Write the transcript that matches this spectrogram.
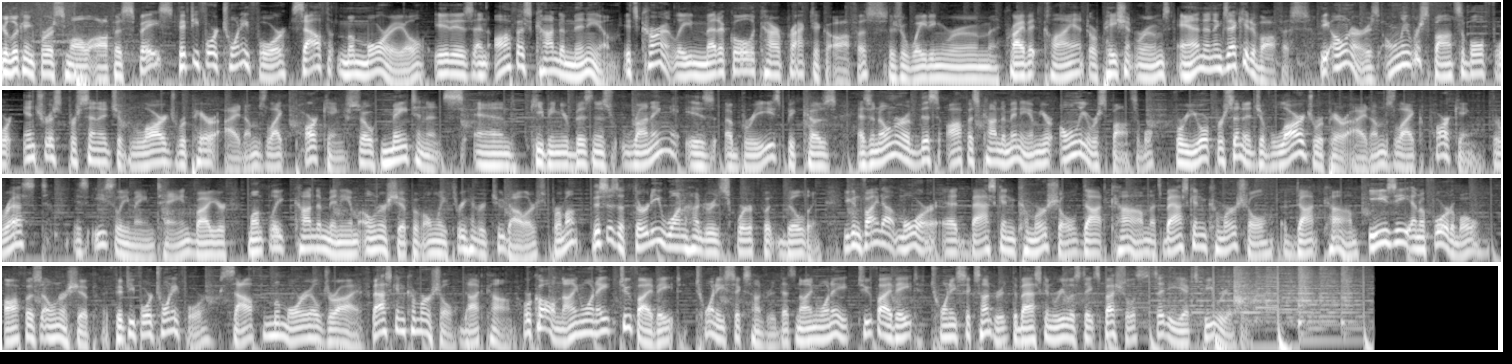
you're looking for a small office space, 5424 South Memorial, it is an office condominium. It's currently medical chiropractic office. There's a waiting room, private client or patient rooms, and an executive office. The owner is only responsible for interest percentage of large repair items like parking, so maintenance and keeping your business running is a breeze because as an owner of this office condominium, you're only responsible for your percentage of large repair items like parking. The rest is easily maintained by your monthly condominium ownership of only $302 per month. This is a 3,100 square foot building. You can find out more at baskincommercial.com. That's baskincommercial.com. Easy and affordable office ownership at 5424 South Memorial Drive. baskincommercial.com or call 918 258 2600. That's 918 258 2600. The Baskin Real Estate Specialists at eXp Realty.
